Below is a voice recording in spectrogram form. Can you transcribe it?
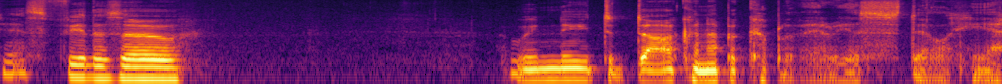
Just feel as though we need to darken up a couple of areas still here.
